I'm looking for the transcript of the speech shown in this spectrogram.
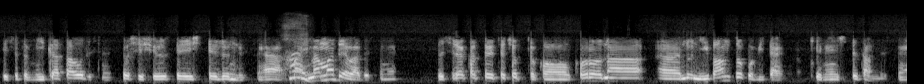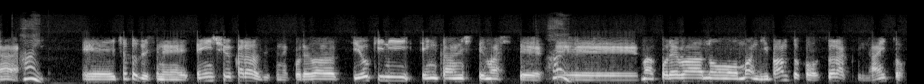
て、ちょっと見方をですね、少し修正しているんですが、はい、まあ、今まではですね、どちらかというとちょっとこのコロナの2番底みたいなのを懸念してたんですが、はい、えー、ちょっとですね先週からはですねこれは強気に転換してまして、はい、えー、まあ、これはあの、まあ、2番底はおそらくないと、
